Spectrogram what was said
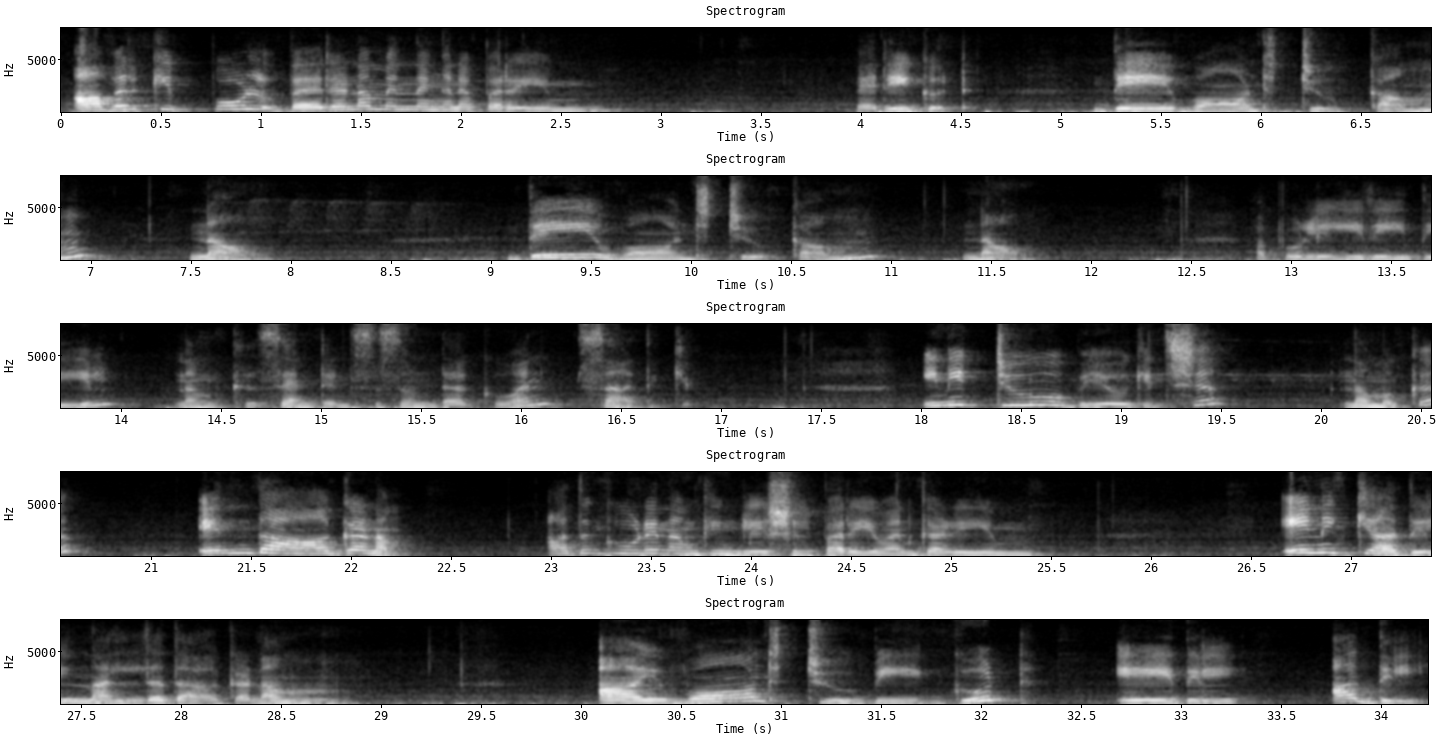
അവർക്കിപ്പോൾ വരണം എന്നെങ്ങനെ പറയും? Very good. They want to come now. They want to come now അപ്പോൾ ഈ രീതിയിൽ നമുക്ക് സെന്റൻസസ് ഉണ്ടാക്കുവാൻ സാധിക്കും. ഇനി ടു ഉപയോഗിച്ച് നമുക്ക് എന്താകണം? അതും കൂടെ നമുക്ക് ഇംഗ്ലീഷിൽ പറയുവാൻ കഴിയും. എനിക്കതിൽ നല്ലതാകണം. I want to be good ഏതിൽ? അതിൽ.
